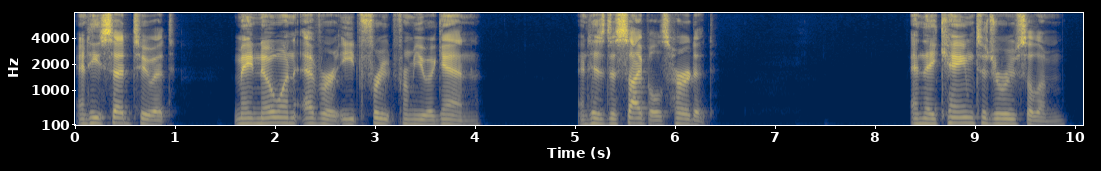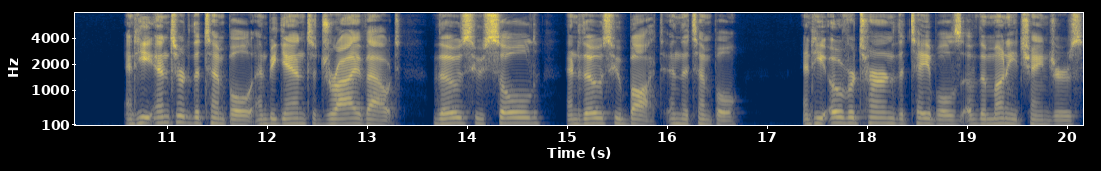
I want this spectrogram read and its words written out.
And he said to it, May no one ever eat fruit from you again. And his disciples heard it. And they came to Jerusalem. And he entered the temple and began to drive out those who sold and those who bought in the temple. And he overturned the tables of the money changers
